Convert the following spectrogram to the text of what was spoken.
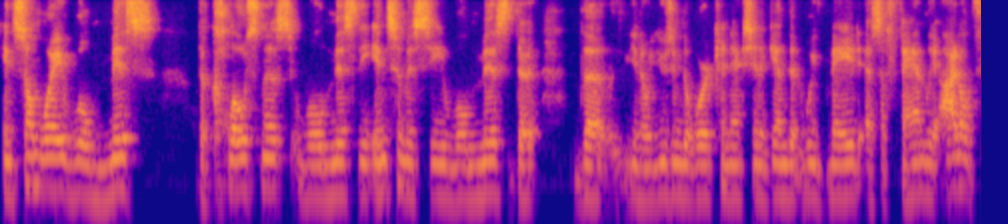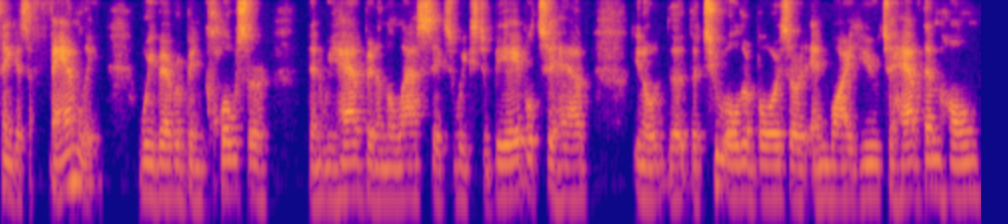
in some way, we'll miss the closeness, we'll miss the intimacy, we'll miss the, the you know using the word connection again that we've made as a family. I don't think as a family we've ever been closer than we have been in the last six weeks. To be able to have you know the the two older boys are at nyu to have them home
